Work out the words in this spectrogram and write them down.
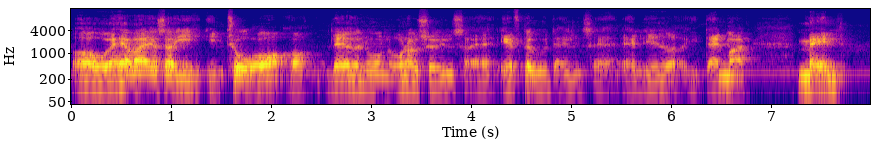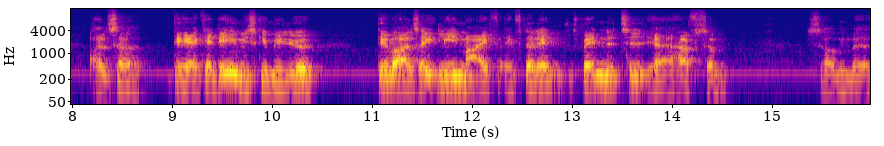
Og her var jeg så i, i to år og lavet nogle undersøgelser af efteruddannelse af, af ledere i Danmark. Men altså, det akademiske miljø, det var altså ikke lige mig efter den spændende tid, jeg har haft som, som øh,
